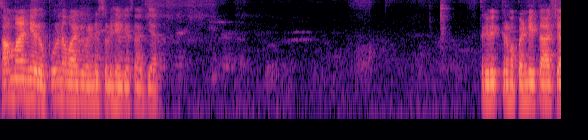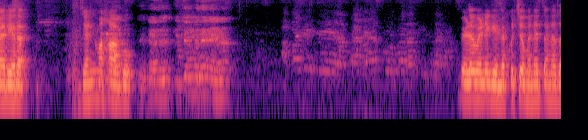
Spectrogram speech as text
ಸಾಮಾನ್ಯರು ಪೂರ್ಣವಾಗಿ ವರ್ಣಿಸಲು ಹೇಗೆ ಸಾಧ್ಯ? ತ್ರಿವಿಕ್ರಮ ಪಂಡಿತಾಚಾರ್ಯರ ಜನ್ಮ ಹಾಗೂ ಬೆಳವಣಿಗೆ ಲಕುಚ ಮನೆತನದ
